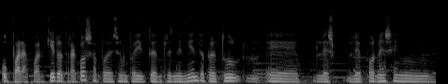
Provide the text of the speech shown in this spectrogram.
o para cualquier otra cosa, puede ser un proyecto de emprendimiento, pero tú eh, le pones en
